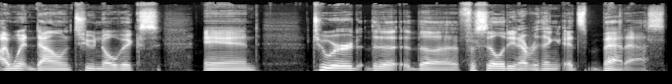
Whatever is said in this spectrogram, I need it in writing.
I went down to Novix and toured the the facility and everything. It's badass.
